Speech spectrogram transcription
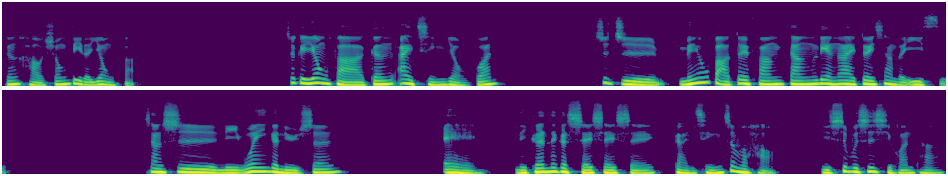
跟好兄弟的用法。这个用法跟爱情有关，是指没有把对方当恋爱对象的意思。像是你问一个女生：“哎，你跟那个谁谁谁感情这么好，你是不是喜欢他？”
